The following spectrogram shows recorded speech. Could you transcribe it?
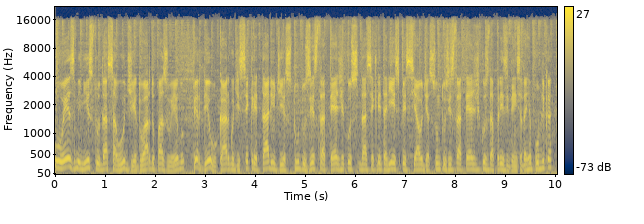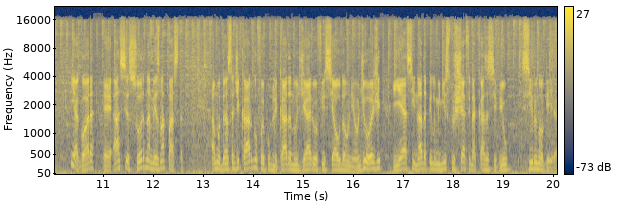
O ex-ministro da Saúde, Eduardo Pazuello, perdeu o cargo de secretário de Estudos Estratégicos da Secretaria Especial de Assuntos Estratégicos da Presidência da República e agora é assessor na mesma pasta. A mudança de cargo foi publicada no Diário Oficial da União de hoje e é assinada pelo ministro-chefe da Casa Civil, Ciro Nogueira.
